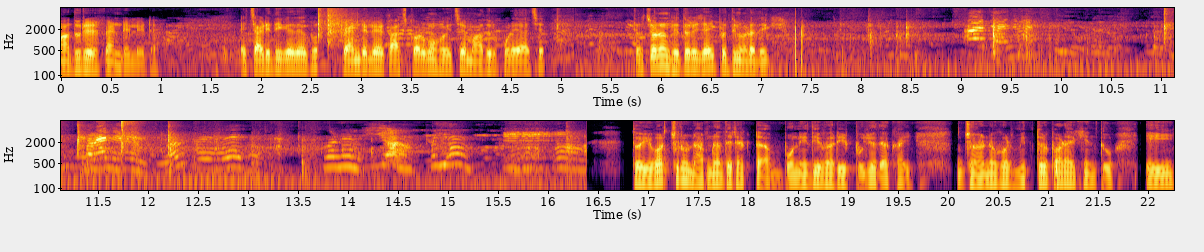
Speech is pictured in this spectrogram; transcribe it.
মাদুরের প্যান্ডেল এটা। এই চারিদিকে দেখুন প্যান্ডেলের কাজকর্ম হয়েছে মাদুর পড়ে আছে। তো চলুন ভেতরে যাই প্রতিমাটা দেখি। তো এবার চলুন আপনাদের একটা বনেদি বাড়ির পুজো দেখাই। জয়নগর মিত্রপাড়ায় কিন্তু এই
